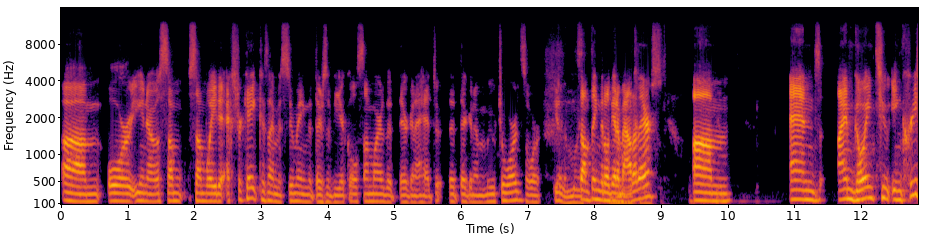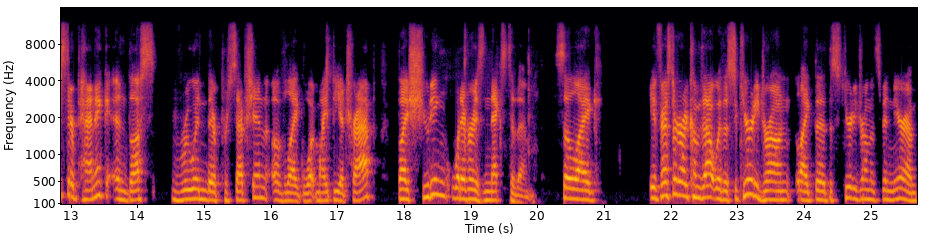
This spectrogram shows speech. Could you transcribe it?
um, or you know, some some way to extricate. Because I'm assuming that there's a vehicle somewhere that they're gonna head to, that they're gonna move towards, or Yeah, something that'll get them out of there. Um, and I'm going to increase their panic and thus ruin their perception of like what might be a trap by shooting whatever is next to them. So like if Vestergaard comes out with a security drone, like the, the security drone that's been near him,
